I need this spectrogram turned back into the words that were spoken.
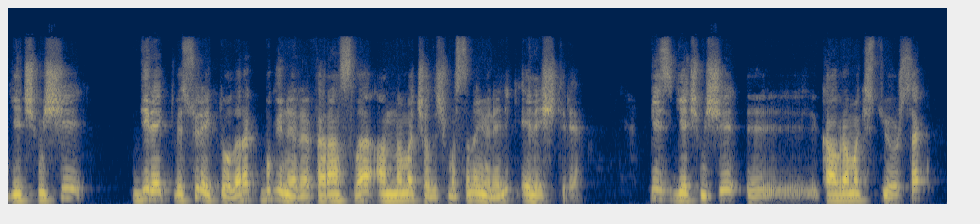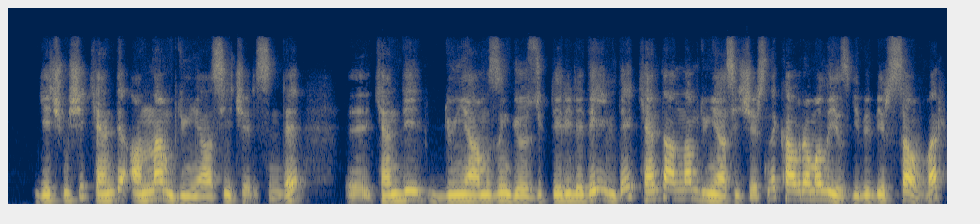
geçmişi direkt ve sürekli olarak bugüne referansla anlama çalışmasına yönelik eleştiri. Biz geçmişi e, kavramak istiyorsak geçmişi kendi anlam dünyası içerisinde e, kendi dünyamızın gözlükleriyle değil de kendi anlam dünyası içerisinde kavramalıyız gibi bir sav var.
